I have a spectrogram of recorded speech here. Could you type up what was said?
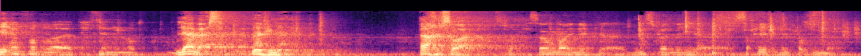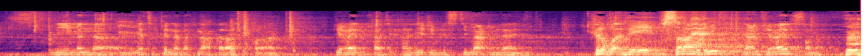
يحفظ وتحسين النطق. لا بأس ما في مانع. آخر سؤال. أحسن الله إليك. بالنسبة للصحيح في الحكم لمن يتكلم أثناء قراءة القرآن. في غير الفاتحة هل يجب الاستماع أم لا يجب؟ في في الصلاة يعني؟ نعم في غير الصلاة. ها.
